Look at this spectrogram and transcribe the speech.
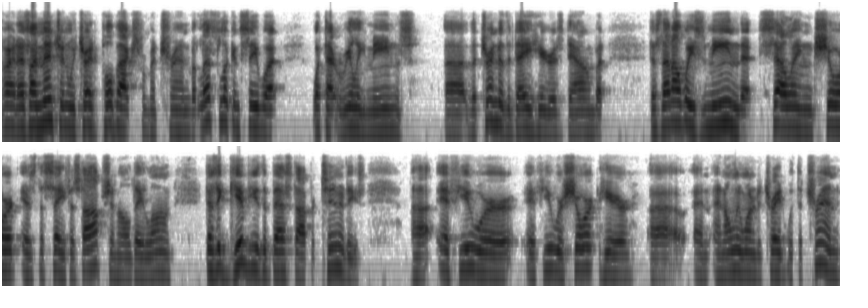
All right, as I mentioned, we trade pullbacks from a trend, but let's look and see what, what that really means. Uh, the trend of the day here is down, but does that always mean that selling short is the safest option all day long? Does it give you the best opportunities? Uh, if you were if you were short here uh, and and only wanted to trade with the trend,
